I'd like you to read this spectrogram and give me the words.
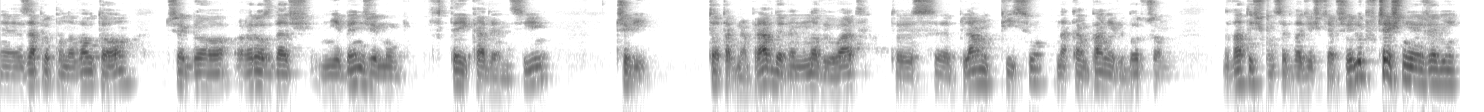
e, zaproponował to, czego rozdać nie będzie mógł w tej kadencji, czyli to tak naprawdę ten nowy ład to jest e, plan PiSu na kampanię wyborczą 2023 lub wcześniej, jeżeli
